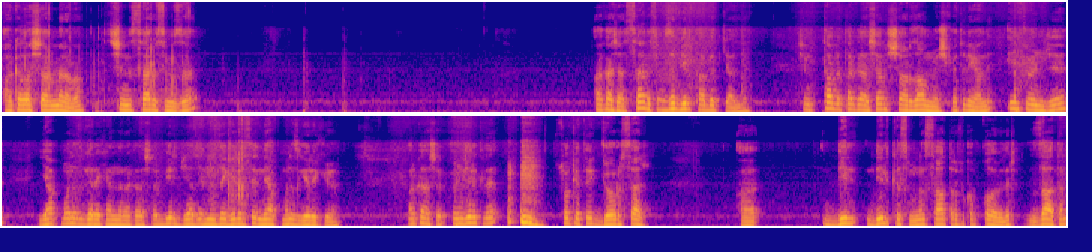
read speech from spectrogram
Arkadaşlar merhaba. Şimdi servisimize Arkadaşlar servisimize bir tablet geldi. Şimdi tablet arkadaşlar şarj almıyor şikayetiyle geldi. İlk önce yapmanız gerekenler arkadaşlar bir cihaz elinize gelirse ne yapmanız gerekiyor? Arkadaşlar öncelikle soketi görsel dil dil kısmının sağ tarafı kopuk olabilir. Zaten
